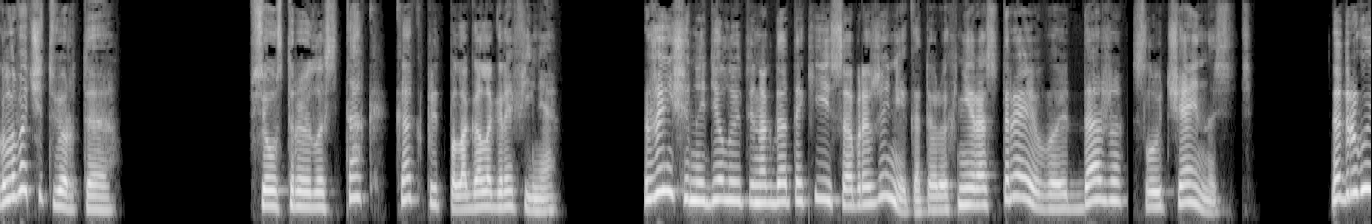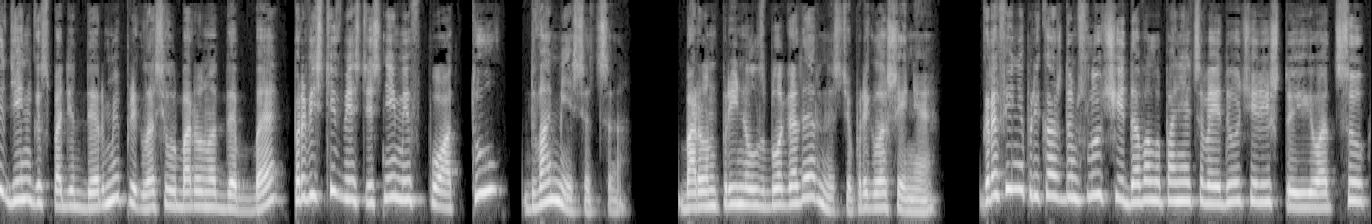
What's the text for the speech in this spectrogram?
Глава четвертая. Все устроилось так, как предполагала графиня. Женщины делают иногда такие соображения, которых не расстраивает даже случайность. На другой день господин Дерми пригласил барона Д.Б. провести вместе с ними в Пуату два месяца. Барон принял с благодарностью приглашение. Графиня при каждом случае давала понять своей дочери, что ее отцу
